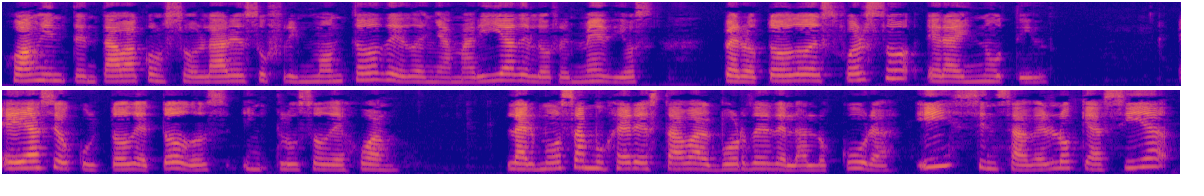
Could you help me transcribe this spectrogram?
Juan intentaba consolar el sufrimiento de doña María de los Remedios, pero todo esfuerzo era inútil. Ella se ocultó de todos, incluso de Juan. La hermosa mujer estaba al borde de la locura y, sin saber lo que hacía,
